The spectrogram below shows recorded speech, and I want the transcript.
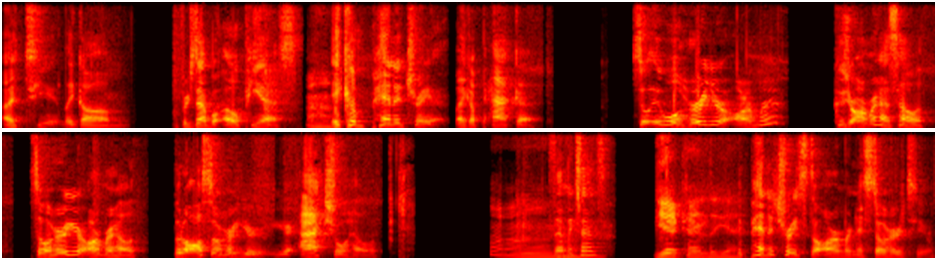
a tier like um, for example LPS, Uh-huh. it can penetrate like a PACA So it will hurt your armor because your armor has health. So hurt your armor health, but also hurt your your actual health. Um, Does that make sense? Yeah, kind of. Yeah. It penetrates the armor and it still hurts you.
